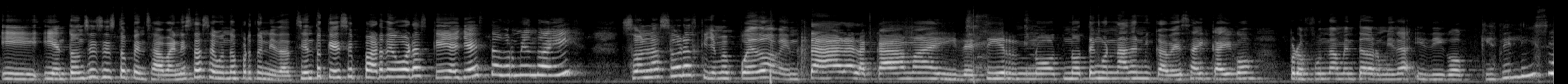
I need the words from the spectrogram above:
Y, entonces esto pensaba, en esta segunda oportunidad, siento que ese par de horas que ella ya está durmiendo ahí, son las horas que yo me puedo aventar a la cama y decir, no, no tengo nada en mi cabeza y caigo profundamente dormida y digo, qué delicia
